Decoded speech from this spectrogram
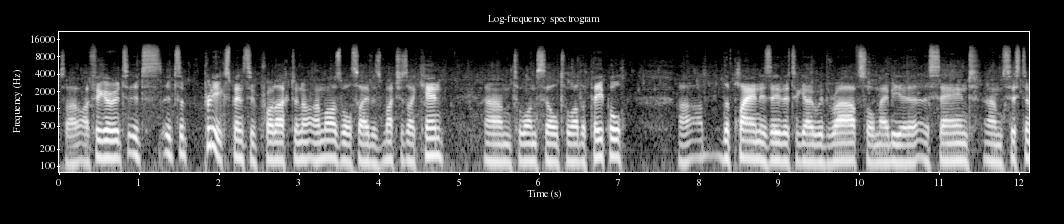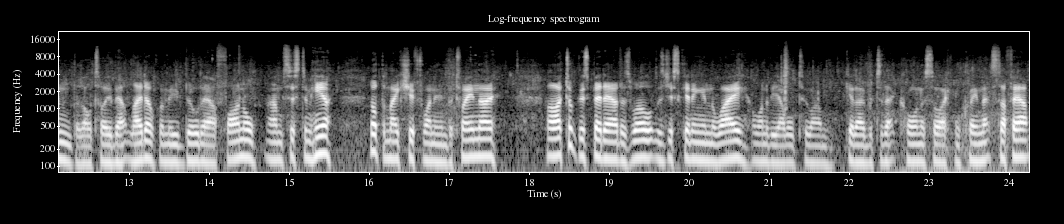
So I figure it's it's it's a pretty expensive product, and I, might as well save as much as I can um, to one sell to other people. Uh, the plan is either to go with rafts or maybe a, a sand um, system that I'll tell you about later when we build our final um, system here. Not the makeshift one in between though. Oh, I took this bed out as well, it was just getting in the way. I want to be able to um, get over to that corner so I can clean that stuff out.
